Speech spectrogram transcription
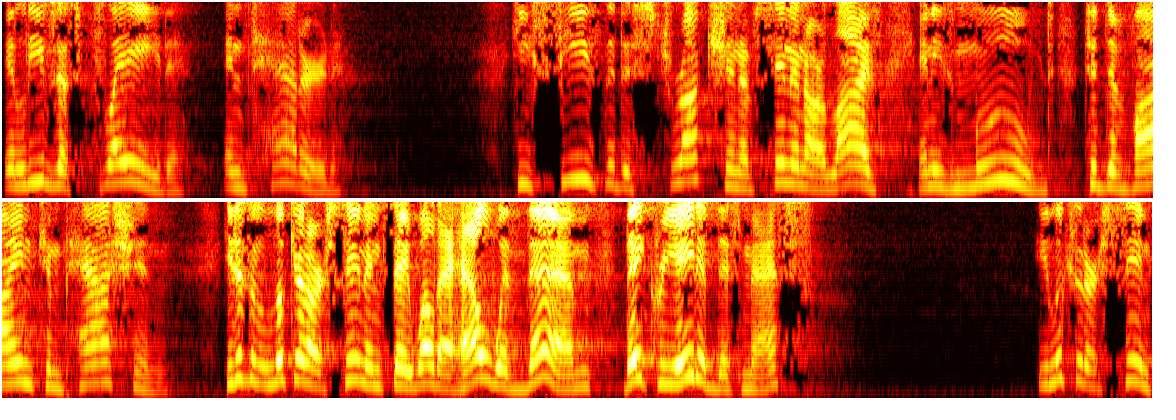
It leaves us flayed and tattered. He sees the destruction of sin in our lives and he's moved to divine compassion he doesn't look at our sin and say, well, to hell with them. They created this mess. He looks at our sin.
